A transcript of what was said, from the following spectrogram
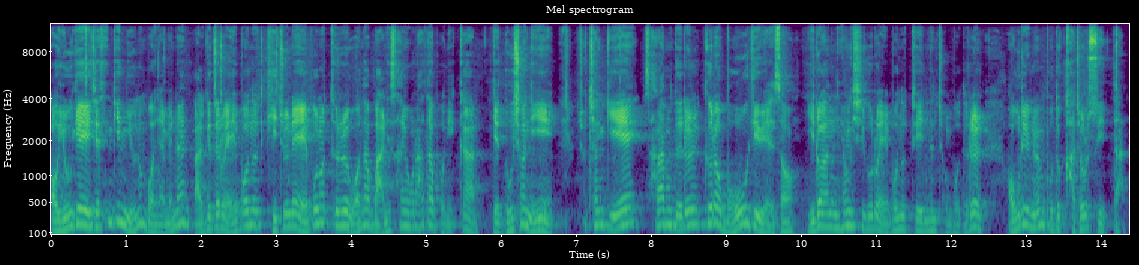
어, 요게 이제 생긴 이유는 뭐냐면은 말 그대로 에버노트 기존의 에버노트를 워낙 많이 사용을 하다 보니까 이제 노션이 초창기에 사람들을 끌어 모으기 위해서 이러한 형식으로 에버노트에 있는 정보들을 어, 우리는 모두 가져올 수 있다.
